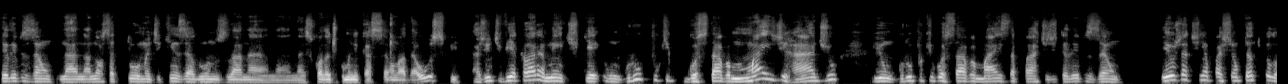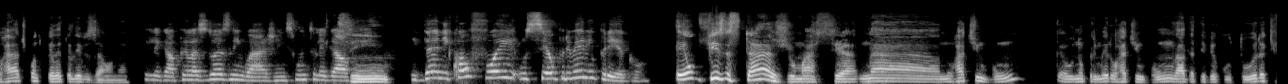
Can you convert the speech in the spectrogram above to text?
televisão. Na, na nossa turma de 15 alunos lá na, na, na, Escola de Comunicação lá da USP, a gente via claramente que um grupo que gostava mais de rádio e um grupo que gostava mais da parte de televisão eu já tinha paixão tanto pelo rádio quanto pela televisão, né? Que legal, pelas duas linguagens, muito legal. Sim. E Dani, qual foi o seu primeiro emprego? Eu fiz estágio, Márcia, na, no Ratimbum, no primeiro Ratimbum, lá da TV Cultura, que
